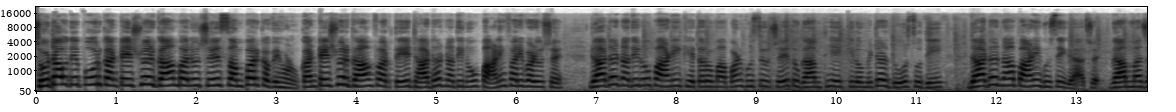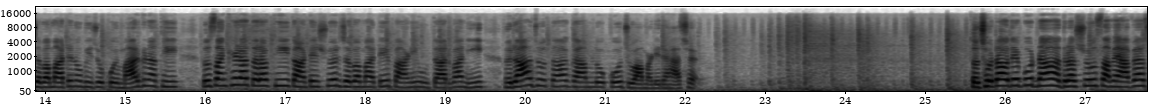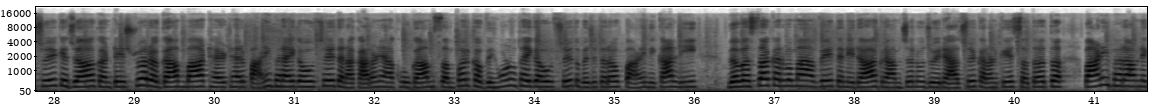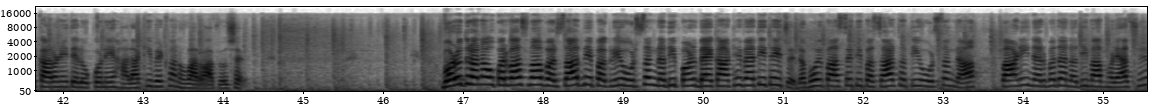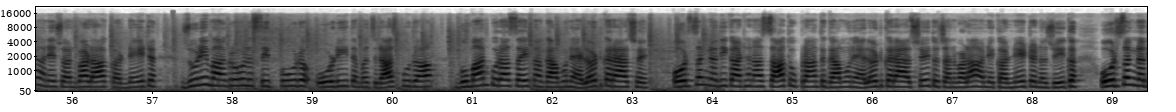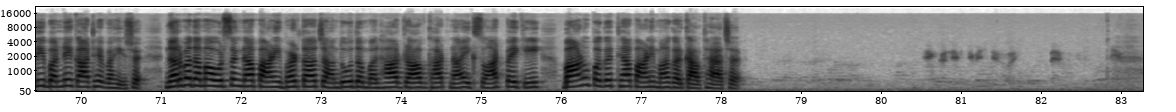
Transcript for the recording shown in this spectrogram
છોટાઉદેપુર કંટેશ્વર ગામ બન્યું છે સંપર્ક વિહોણું. કંટેશ્વર ગામ ફરતે ઢાઢર નદીનું પાણી ફરી વળ્યું છે. ઢાઢર નદીનું પાણી ખેતરોમાં પણ ઘૂસ્યું છે તો ગામથી એક કિલોમીટર દૂર સુધી ઢાઢરના પાણી ઘૂસી ગયા છે. ગામમાં જવા માટેનો બીજો કોઈ માર્ગ નથી તો સંખેડા તરફથી કાંટેશ્વર જવા માટે પાણી ઉતારવાની રાહ જોતા ગામ લોકો જોવા મળી રહ્યા છે. તો છોટાઉદેપુરના દ્રશ્યો સામે આવ્યા છે કે જ્યાં કંટેશ્વર ગામમાં ઠેર ઠેર પાણી ભરાઈ ગયું છે. તેના કારણે આખું ગામ સંપર્ક વિહોણું થઈ ગયું છે. તો બીજી તરફ પાણી નિકાલની વ્યવસ્થા કરવામાં આવે તેની રાહ ગ્રામજનો જોઈ રહ્યા છે કારણ કે સતત પાણી ભરાવને કારણે તે લોકોને હાલાકી વેઠવાનો વારો આવ્યો છે. વડોદરાના ઉપરવાસમાં વરસાદને પગલે ઓરસંગ નદી પણ બે કાંઠે વહેતી થઈ છે. ડભોઈ પાસેથી પસાર થતી ઓરસંગના પાણી નર્મદા નદીમાં ભળ્યા છે અને ચંદવાડા કરનેટ જૂની માંગરોલ સિદ્ધપુર, ઓરડી તેમજ રાજપુરા, ગુમાનપુરા સહિતના ગામોને એલર્ટ કરાયા છે. ઓરસંગ નદી કાંઠાના સાત ઉપરાંત ગામોને એલર્ટ કરાયા છે. તો ચંદવાડા અને કરનેટ નજીક ઓરસંગ નદી બંને કાંઠે વહી છે. નર્મદામાં ઓરસંગના પાણી ભરતા ચાંદોદ, મલ્હાર રાવ ઘાટના એકસો પૈકી બાણું પગથિયા પાણીમાં ગરકાવ થયા છે.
